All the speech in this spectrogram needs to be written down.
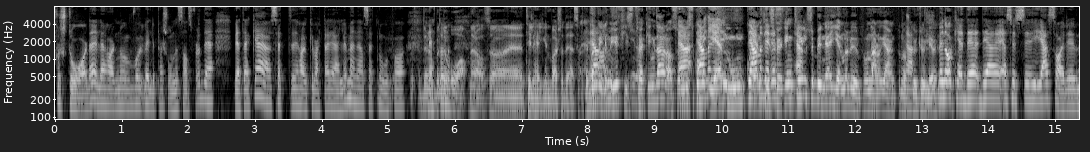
forstår det, eller har noe veldig personlig sans for det, det vet jeg ikke. Jeg har, sett, jeg har jo ikke vært der, jeg heller, men jeg har sett noe på nett. Det, det åpner altså til helgen, bare så det er sagt. Det blir veldig mye fistfucking der, altså. Hvis det kommer én Munch og én fistfucking til, så begynner jeg igjen å lure på om det er noe gærent på norsk kulturliv. Men ok, det, det, jeg synes, jeg svarer,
